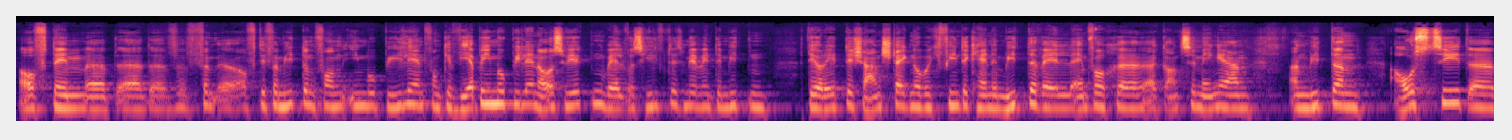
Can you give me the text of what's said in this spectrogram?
auf, dem, auf die Vermietung von Immobilien, von Gewerbeimmobilien auswirken, weil was hilft es mir, wenn die Mieten theoretisch ansteigen, aber ich finde keine Miete, weil einfach äh, eine ganze Menge an, an Mietern auszieht, äh,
